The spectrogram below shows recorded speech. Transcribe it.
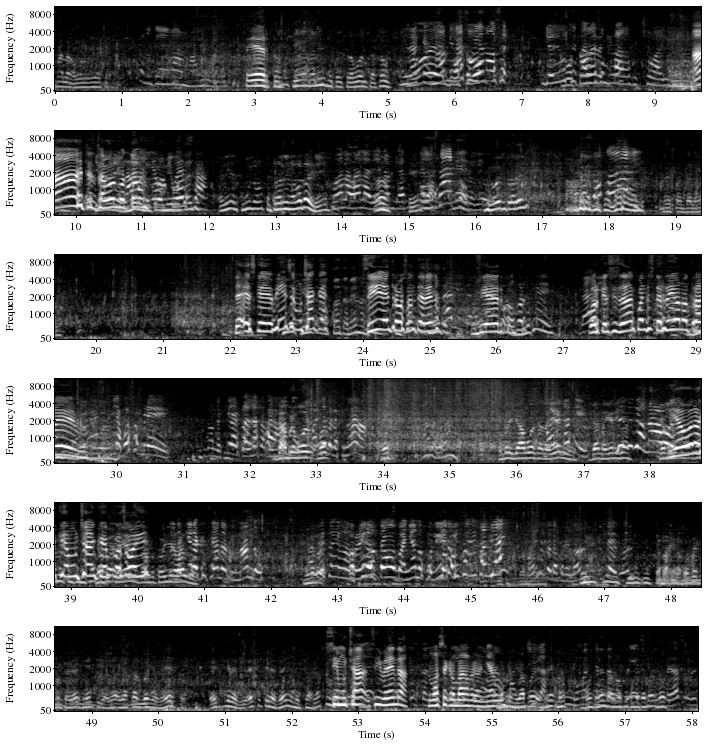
mala. Cierto. ¿Qué analiza? Te trabó el cartón. Mira que no, mira eso ya no sé. Yo digo que tal vez un palo se echó ahí. Ah, te trabó el botón. Pero mi botón, a mí el culo, ¿te entró en la bota? ¿eh? Voy a lavar la arena, fíjate. Te lo saco. ¿No entrar en? Te lo saco. No es pantalón. Es que fíjense, muchachos. Arena. Sí, entra bastante arena. Cierto. ¿Por qué? Porque si se dan cuenta, este río no trae. Mira, vos, hombre. Donde quieras. Ya, hombre, vos, vos, hombre, ya vos. Ya, Nayeli, ya. ¿Y ahora qué, muchachos? ¿Qué pasó ahí? Donde quiera que se arrimando. Mira, A ver, estoy en el río. Aquí estamos bañando solitos. ¿Y aquí soy también? Váyate a la fregada. Ya bajen la voz, porque hay gente, ya, ya, ya está el dueño de esto. Este tiene, este tiene dueño, muchacho. Sí, mucha, sí, Brenda. No sé que nos van a regañar. Hombre, mira, pues, no, vos, Brenda, no sé cómo te vos.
